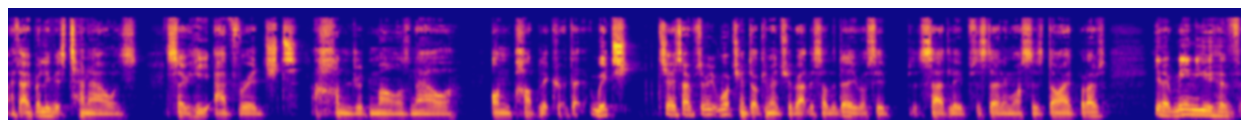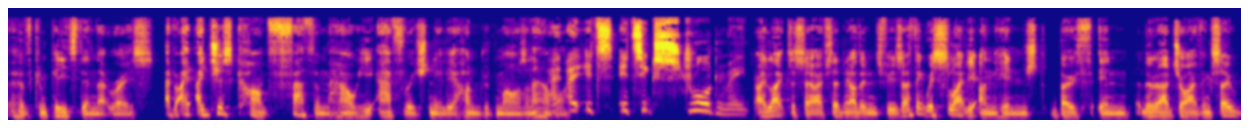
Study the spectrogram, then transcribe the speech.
I, th- I believe it's 10 hours. So he averaged 100 miles an hour on public, which, I was watching a documentary about this other day. Obviously, sadly, Stirling Moss has died, but I was you know, me and you have, have competed in that race. I, I just can't fathom how he averaged nearly 100 miles an hour. I, I, it's it's extraordinary. I like to say, I've said in other interviews, I think we're slightly unhinged both in our driving. So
